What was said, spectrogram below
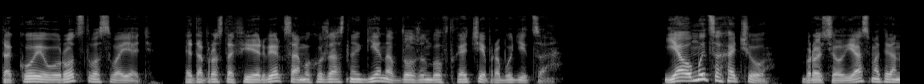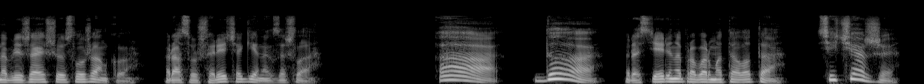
Такое уродство своять. Это просто фейерверк самых ужасных генов должен был в ткаче пробудиться. «Я умыться хочу!» — бросил я, смотря на ближайшую служанку, раз уж речь о генах зашла. «А, да!» — растерянно пробормотала та. «Сейчас же!»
